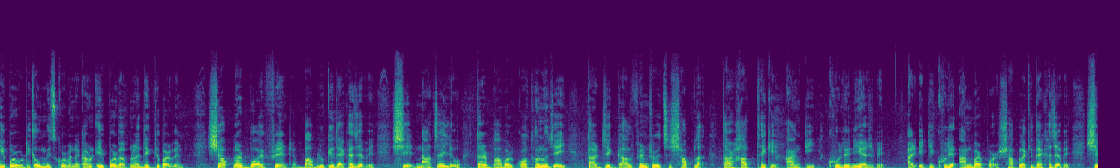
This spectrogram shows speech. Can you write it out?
এই পর্বটিকেও মিস করবে না, কারণ এই পর্বে আপনারা দেখতে পারবেন শাপলার বয়ফ্রেন্ড বাবলুকে দেখা যাবে। সে না চাইলেও তার বাবার কথা অনুযায়ী তার যে গার্লফ্রেন্ড রয়েছে শাপলা, তার হাত থেকে আংটি খুলে নিয়ে আসবে। আর এটি খুলে আনবার পর শাপলাকে দেখা যাবে সে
